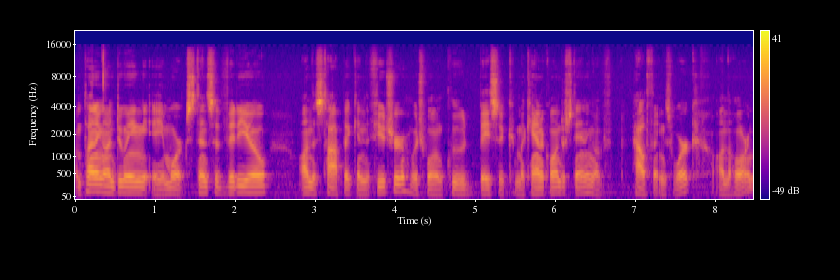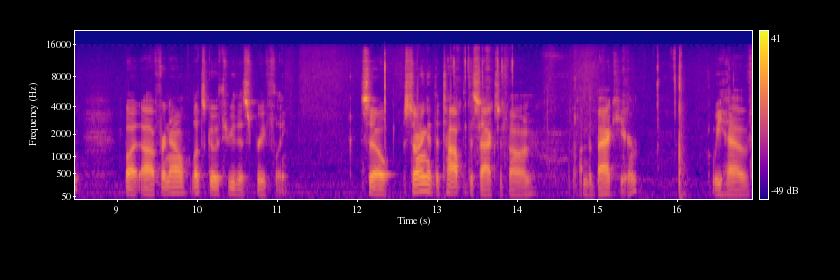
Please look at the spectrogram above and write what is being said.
I'm planning on doing a more extensive video on this topic in the future, which will include basic mechanical understanding of how things work on the horn. But uh, for now, let's go through this briefly. So, starting at the top of the saxophone, on the back here, we have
